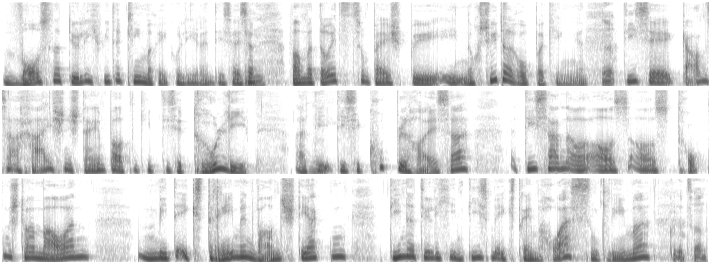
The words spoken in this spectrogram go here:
was natürlich wieder klimaregulierend ist. Also, mhm. wenn wir da jetzt zum Beispiel nach Südeuropa gingen, ja. diese ganz archaischen Steinbauten gibt, diese Trulli, äh, die, mhm. diese Kuppelhäuser, die sind aus, aus Trockensteinmauern mit extremen Wandstärken, die natürlich in diesem extrem heißen Klima gut sind,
